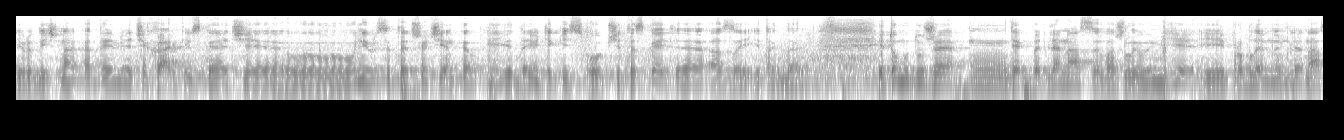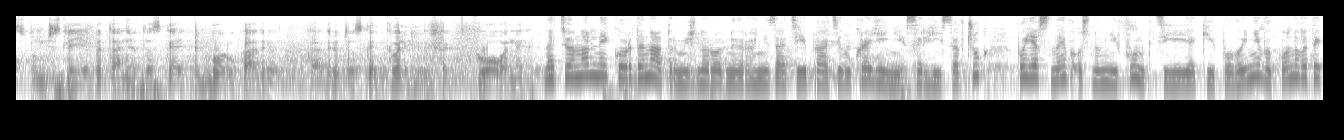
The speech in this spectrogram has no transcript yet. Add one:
юридична академія, чи Харківська, чи е, університет Шевченка в Києві, дають якісь общі, так сказати, е, ази і так далі. І тому дуже якби для нас важливим є і проблемним для нас в тому числі є питання, так сказати, підбору кадрів, кадрів, так сказати, кваліфікованих. Національний координатор міжнародної організації праці в Україні Сергій Савчук пояснив основні функції, які повинні виконувати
